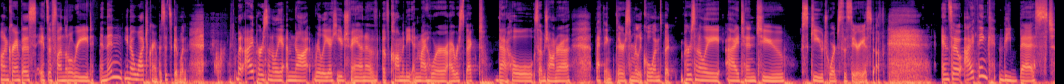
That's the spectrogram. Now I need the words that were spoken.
on Krampus. It's a fun little read. And then, you know, watch Krampus. It's a good one. But I personally am not really a huge fan of, of comedy in my horror. I respect that whole subgenre. I think there's some really cool ones, but personally, I tend to skew towards the serious stuff. And so I think the best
